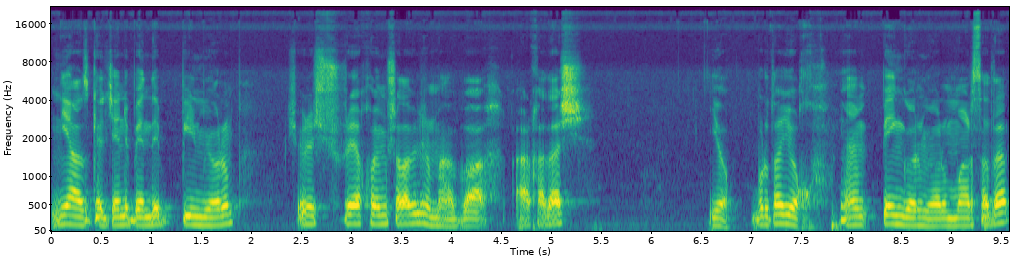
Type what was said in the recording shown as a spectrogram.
niye az geleceğini ben de bilmiyorum. Şöyle şuraya koymuş olabilir mi abi? Arkadaş. Yok. Burada yok. Yani ben görmüyorum varsa da.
